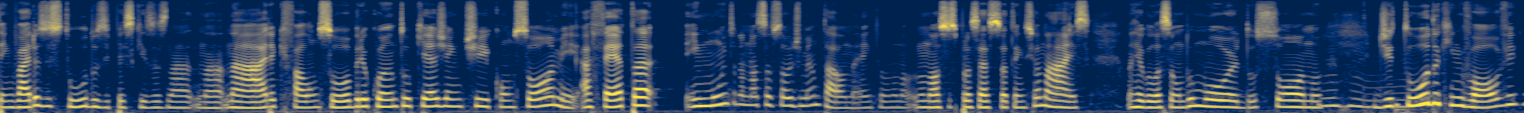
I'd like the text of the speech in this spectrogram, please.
tem vários estudos e pesquisas na, na, na área que falam sobre o quanto o que a gente consome afeta em muito na nossa saúde mental, né? Então, nos no nossos processos atencionais, na regulação do humor, do sono, uhum. de tudo que envolve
